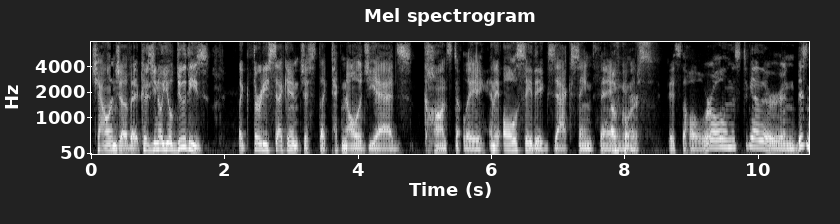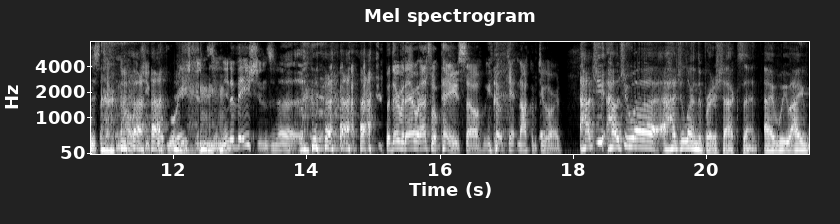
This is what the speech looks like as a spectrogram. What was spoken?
challenge of it because you know you'll do these like 30 second just like technology ads constantly and they all say the exact same thing Of course. it's, the whole we're all in this together and business technology corporations and innovations and uh but they're there that's what pays so you know can't knock them too hard How'd you how'd you uh how'd you learn the British accent? I we, I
